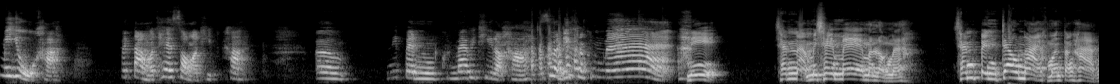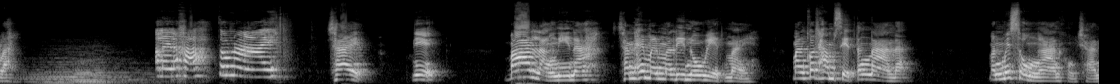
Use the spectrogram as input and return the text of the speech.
ไม่อยู่ค่ะ ไปต่างประเทศสองอาทิตย์ค่ะ เออนี่เป็นคุณแม่พิธีเหรอคะ สวัสดีค่ะคุณแม่ นี่ ฉันน่ะไม่ใช่แม่มันหรอกนะ ฉันเป็นเจ้านายของมันต่างหากล่ะ อะไรนะคะ เจ้านาย ใช่ นี่ บ้านหลังนี้นะ ฉันให้มันมารีโนเวทใหม่ มันก็ทำเสร็จตั้งนานแล้วมันไม่ส่งงานของฉัน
